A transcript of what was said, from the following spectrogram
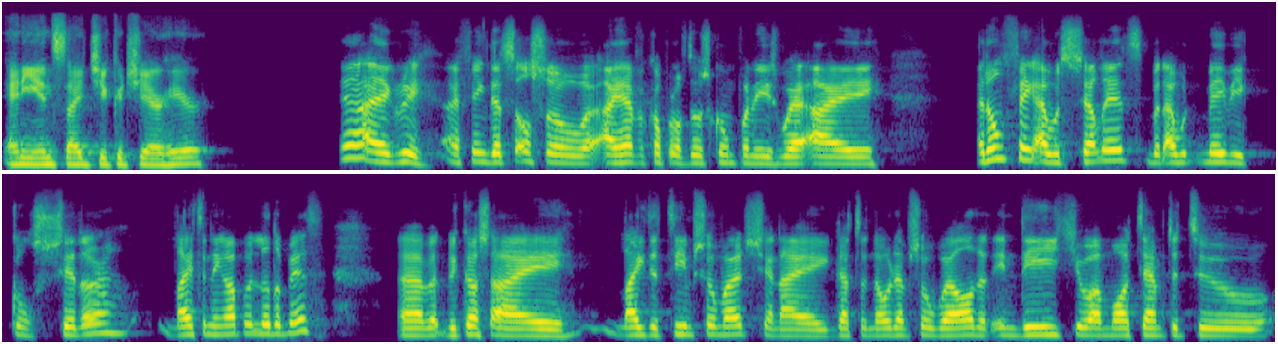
Any insights you could share here? Yeah, I agree. I think that's also I have a couple of those companies where I I don't think I would sell it, but I would maybe consider lightening up a little bit. Uh, but because I like the team so much and I got to know them so well, that indeed you are more tempted to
